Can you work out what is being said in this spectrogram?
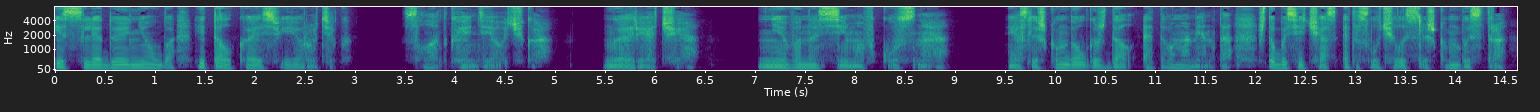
исследуя небо и толкаясь в ее ротик. Сладкая девочка, горячая, невыносимо вкусная. Я слишком долго ждал этого момента, чтобы сейчас это случилось слишком быстро —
